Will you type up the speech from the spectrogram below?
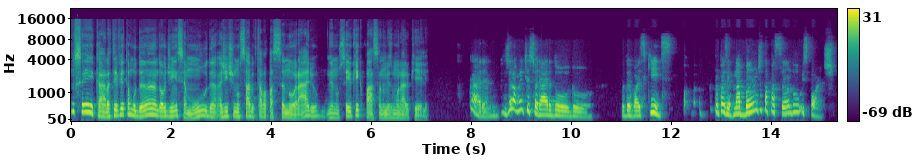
não sei, cara, a TV tá mudando, a audiência muda, a gente não sabe o que estava passando no horário, eu não sei o que que passa no mesmo horário que ele. Cara, geralmente esse horário do, do, do The Voice Kids por exemplo, na Band tá passando esporte.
